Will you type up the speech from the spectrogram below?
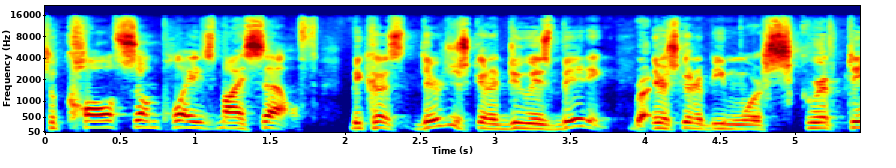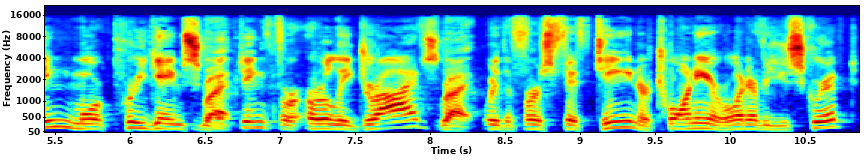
to call some plays myself because they're just going to do his bidding. Right. There's going to be more scripting, more pregame Right. scripting for early drives, Right. where the first 15 or 20 or whatever you script,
